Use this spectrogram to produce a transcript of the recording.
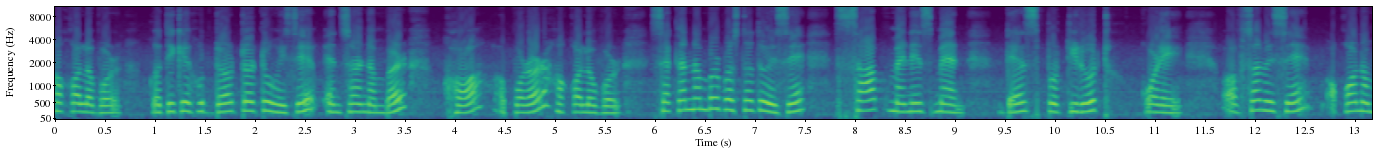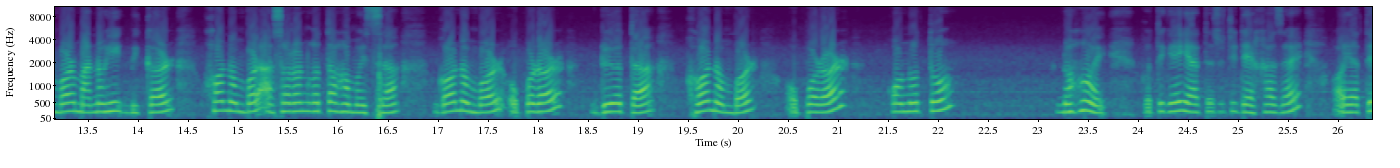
সকলোবোৰ। গতিকে শুদ্ধ উত্তৰটো হৈছে এনচাৰ নম্বৰ খ ওপৰৰ সকলোবোৰ। ছেকেণ্ড নম্বৰ প্ৰশ্নটো হৈছে চাপ মেনেজমেণ্ট ডেছ প্ৰতিৰোধ কৰে অপশ্যন হৈছে ক নম্বৰ মানসিক বিকাৰ খ নম্বৰ আচৰণগত সমস্যা গ নম্বৰ ওপৰৰ দুয়োটা ঘ নম্বৰ ওপৰৰ কোনোটো নহয়। গতিকে ইয়াতে যদি দেখা যায় ইয়াতে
